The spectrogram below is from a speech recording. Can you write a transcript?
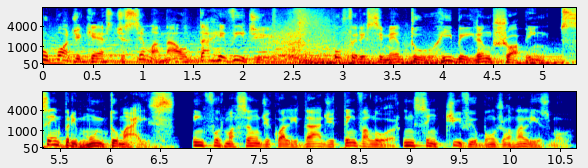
o podcast semanal da Revide. Oferecimento Ribeirão Shopping, sempre muito mais. Informação de qualidade tem valor. Incentive o bom jornalismo.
